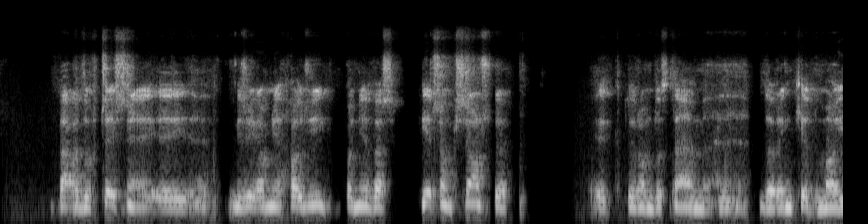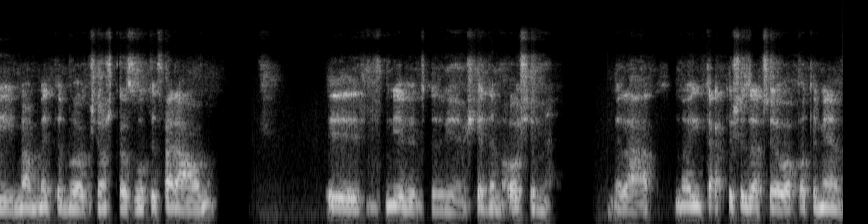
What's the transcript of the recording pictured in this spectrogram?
bardzo wcześnie, e, jeżeli o mnie chodzi, ponieważ pierwszą książkę, e, którą dostałem do ręki od mojej mamy, to była książka Złoty Faraon. Nie wiem, wtedy miałem 7-8 lat. No i tak to się zaczęło. Potem miałem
